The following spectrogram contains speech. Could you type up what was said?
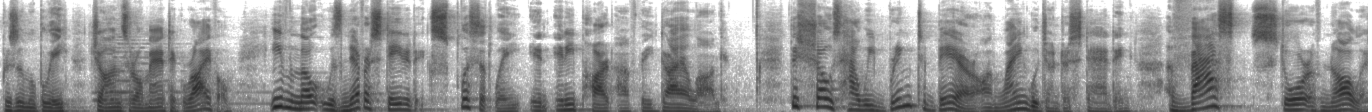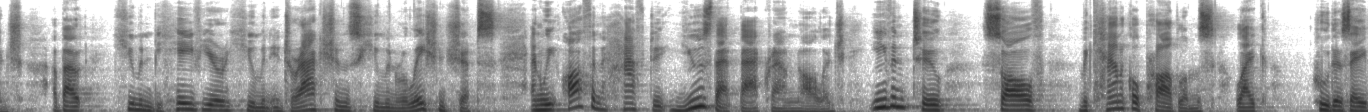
presumably John's romantic rival, even though it was never stated explicitly in any part of the dialogue. This shows how we bring to bear on language understanding a vast store of knowledge about human behavior, human interactions, human relationships, and we often have to use that background knowledge even to solve mechanical problems like who does a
